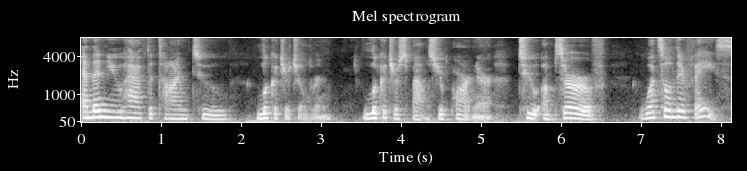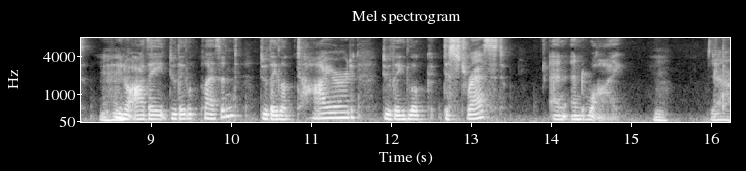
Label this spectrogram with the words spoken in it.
And then you have the time to look at your children look at your spouse your partner to observe what's on their face you know are they do they look pleasant do they look tired do they look distressed and and why Yeah.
